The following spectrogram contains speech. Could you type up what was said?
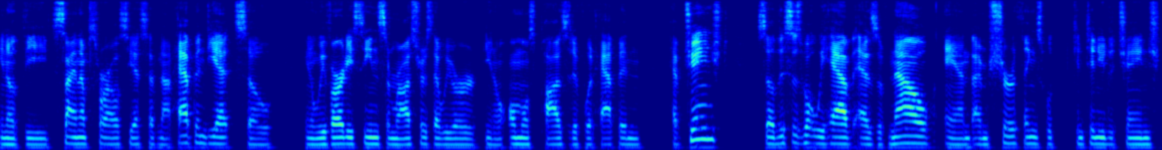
you know the signups for LCS have not happened yet. So you know we've already seen some rosters that we were you know almost positive would happen have changed. So this is what we have as of now, and I'm sure things will continue to change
